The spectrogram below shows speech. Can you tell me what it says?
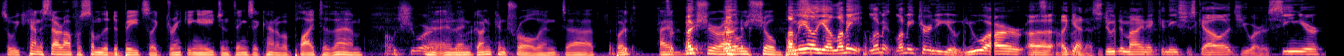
So we kind of start off with some of the debates like drinking age and things that kind of apply to them. Oh, sure, And, and then gun control. And uh, but I Uh, make sure I always show both. Amelia, let me let me let me turn to you. You are uh, again a student of mine at Canisius College. You are a senior,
